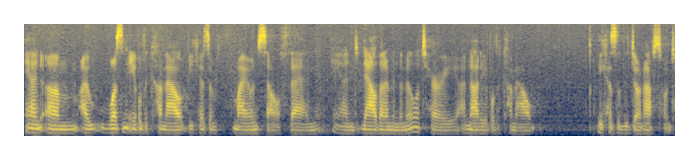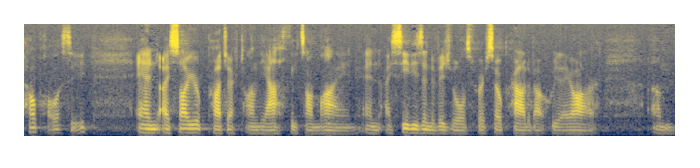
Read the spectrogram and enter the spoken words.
And um, I wasn't able to come out because of my own self then. And now that I'm in the military, I'm not able to come out because of the don't ask, don't tell policy. And I saw your project on the athletes online, and I see these individuals who are so proud about who they are. Um,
